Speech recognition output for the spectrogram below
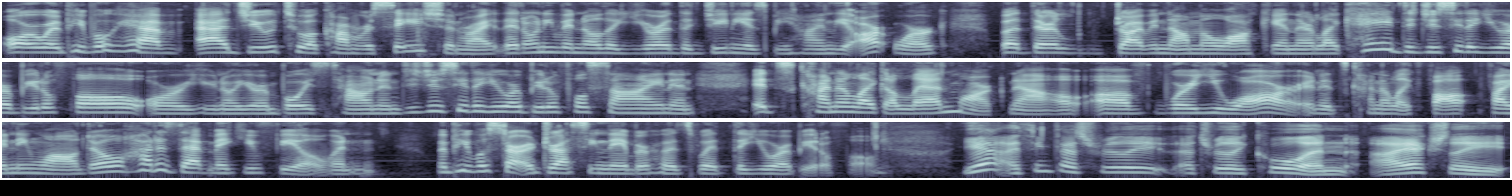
Or when people have add you to a conversation, right? They don't even know that you're the genius behind the artwork, but they're driving down Milwaukee and they're like, "Hey, did you see that you are beautiful?" Or you know, you're in Boys Town and did you see that you are beautiful sign? And it's kind of like a landmark now of where you are, and it's kind of like finding Waldo. How does that make you feel when when people start addressing neighborhoods with the "You are beautiful." Yeah, I think that's really that's really cool, and I actually,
